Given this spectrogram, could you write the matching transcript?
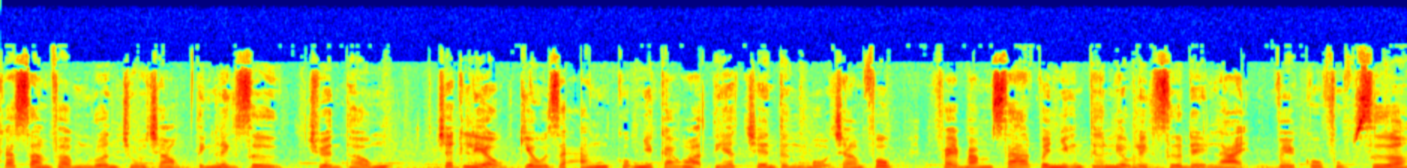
các sản phẩm luôn chú trọng tính lịch sử, truyền thống, chất liệu, kiểu dáng cũng như các họa tiết trên từng bộ trang phục phải bám sát với những tư liệu lịch sử để lại về cổ phục xưa.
